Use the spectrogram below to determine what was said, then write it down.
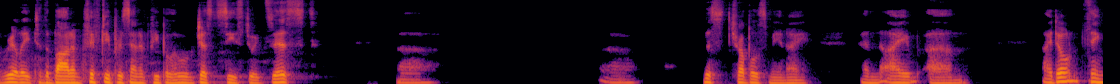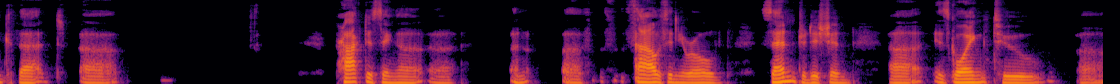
really, to the bottom 50% of people who just cease to exist? Uh, uh, this troubles me, and I, and I, um, I don't think that uh, practicing a, a a thousand year old Zen tradition uh, is going to uh,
